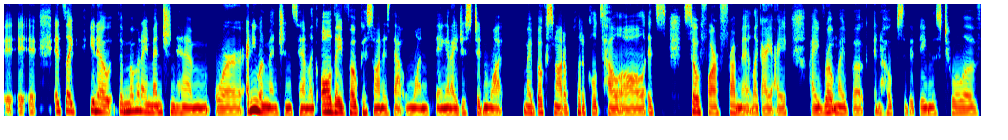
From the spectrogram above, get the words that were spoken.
it, it, it's like, you know, the moment I mention him or anyone mentions him, like all they focus on is that one thing. And I just didn't want my book's not a political tell all. It's so far from it. Like I, I, I wrote my book in hopes of it being this tool of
